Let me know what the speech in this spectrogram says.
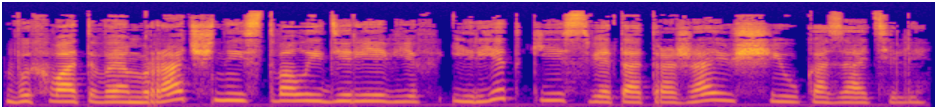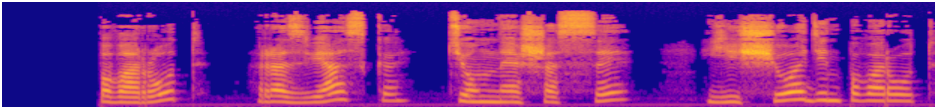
выхватывая мрачные стволы деревьев и редкие светоотражающие указатели. Поворот, развязка, темное шоссе, еще один поворот,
